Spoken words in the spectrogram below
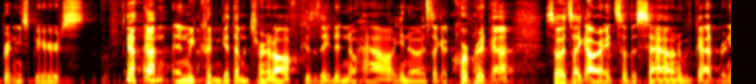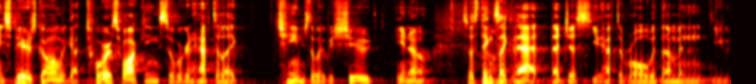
Britney Spears, and, and we couldn't get them to turn it off because they didn't know how. You know, it's like a corporate. God. So it's like, all right, so the sound, we've got Britney Spears going, we've got tourists walking, so we're gonna have to like change the way we shoot. You know, so things like that that just you have to roll with them, and you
